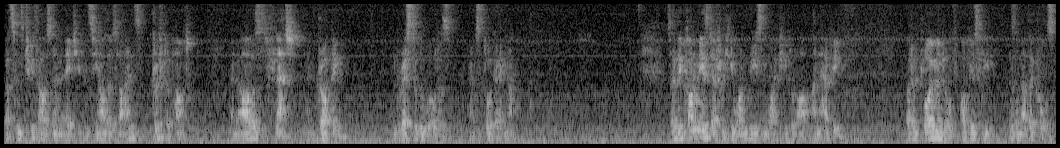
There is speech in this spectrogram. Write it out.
But since 2008, you can see how those lines drift apart. And ours is flat and dropping, and the rest of the world is uh, still going up. So the economy is definitely one reason why people are unhappy, but employment of obviously is another cause.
